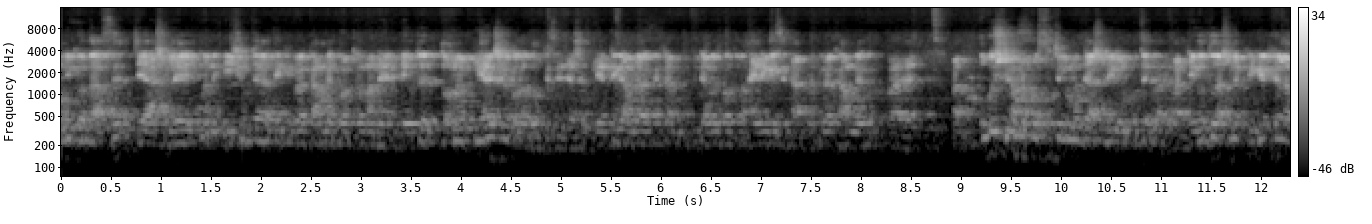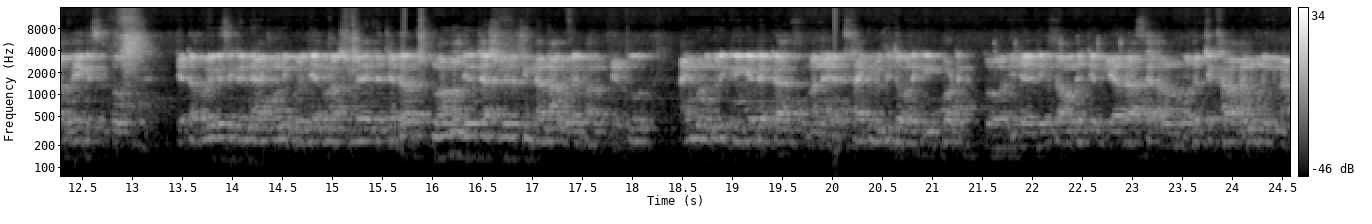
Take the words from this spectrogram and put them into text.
অভিজ্ঞতা আছে যে আসলে মানে এইসব জায়গা থেকে কীভাবে করতে মানে যেহেতু আমরা একটা লেভেল কত হাইরে গেছি, তারপর কীভাবে কামে করা যায়। But অবশ্যই আমরা প্রস্তুত ছিলাম না যে আসলে হতে পারে। বাট যেহেতু আসলে ক্রিকেট খেলা হয়ে গেছে, তো যেটা হয়ে গেছে এটা নিয়ে আমি মনে করি যে এখন আসলে যেটা নর্মাল জিনিস আসলে চিন্তা না করে ভালো। যেহেতু আমি মনে করি ক্রিকেট একটা মানে সাইকোলজিটা অনেক ইম্পর্টেন্ট তো যেহেতু আমাদের যে প্লেয়াররা আছে কারণ ওদের যে খারাপ আমি মনে করি না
